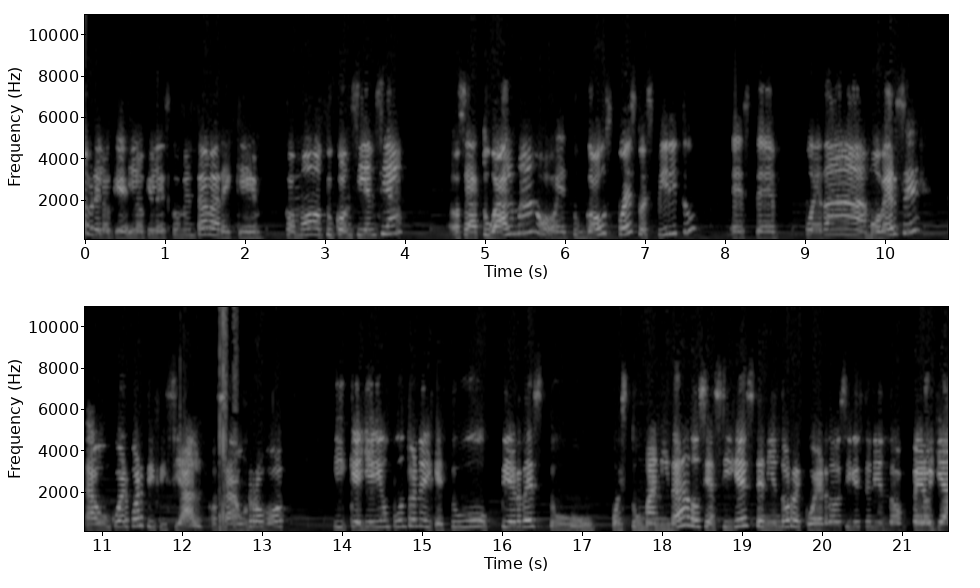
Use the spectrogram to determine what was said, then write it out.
sobre lo que, lo que les comentaba, de que como tu conciencia, o sea, tu alma o eh, tu ghost, pues, tu espíritu, este, pueda moverse a un cuerpo artificial, o sea, a un robot, y que llegue un punto en el que tú pierdes tu, pues tu humanidad, o sea, sigues teniendo recuerdos, sigues teniendo, pero ya,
